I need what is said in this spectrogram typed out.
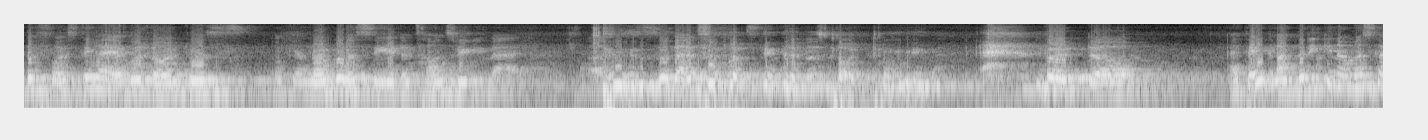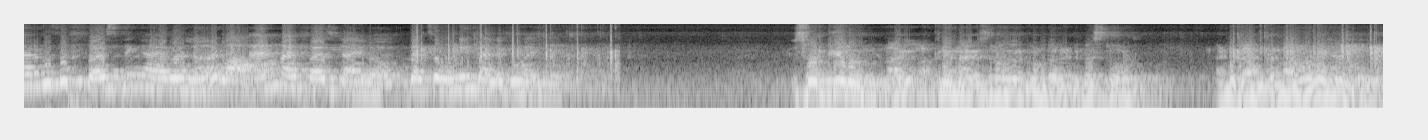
The first thing I ever learned was okay, I'm not going to say it, it sounds really bad. so that's the first thing that was taught to me. but uh, I think Andariki Namaskaram was the first thing I ever learned Wow. and my first dialogue. That's the only Telugu I know. స్వర్గీయులు నాగ అక్కినే నాగేశ్వరరావు గారికి ఉండాలండి బెస్ట్ అవార్డు అంటే దానికన్నా అవార్డు అయితే ఉండదు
